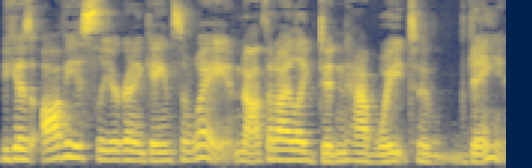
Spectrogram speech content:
Because obviously you're going to gain some weight. Not that I like didn't have weight to gain,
